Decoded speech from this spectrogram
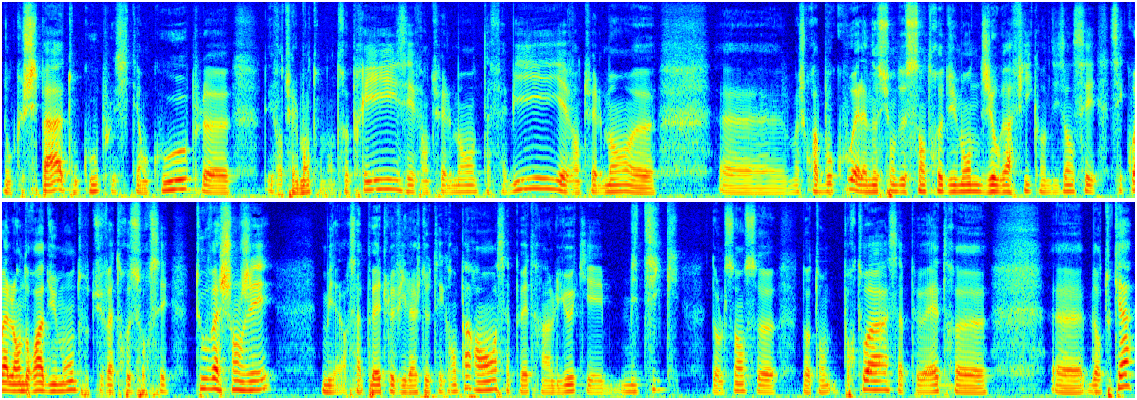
Donc, je sais pas, ton couple, si tu es en couple, euh, éventuellement ton entreprise, éventuellement ta famille, éventuellement. Euh, euh, moi, je crois beaucoup à la notion de centre du monde géographique en disant c'est, quoi l'endroit du monde où tu vas te ressourcer? Tout va changer, mais alors ça peut être le village de tes grands-parents, ça peut être un lieu qui est mythique dans le sens dans ton, pour toi, ça peut être. en tout cas,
